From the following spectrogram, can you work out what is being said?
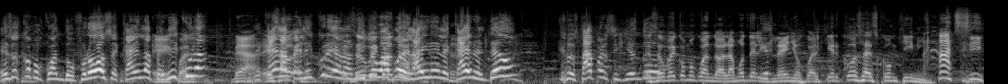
Eso es como cuando Frodo se cae en la Eh, película. cuando- vea, le cae en eso- la película y el eso anillo va por el aire y le cae en el dedo. Que lo está persiguiendo. Eso fue como cuando hablamos del isleño, cualquier cosa es con Kini. Ah, sí.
